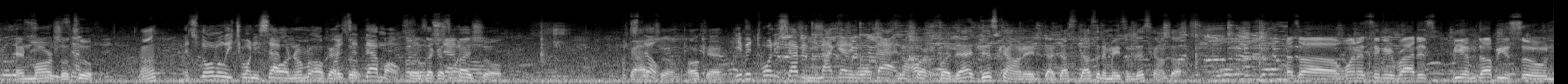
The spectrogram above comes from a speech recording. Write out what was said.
fit. And Marshall too, huh? It's normally 27. Oh, normal. Okay, But it's so a demo. So it's like a Demo. special. But Gotcha. still, Okay. even 27, you're not getting all that in a But, but that discounted, that, that's that's an amazing discount though. As uh, want to see me ride this BMW soon,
